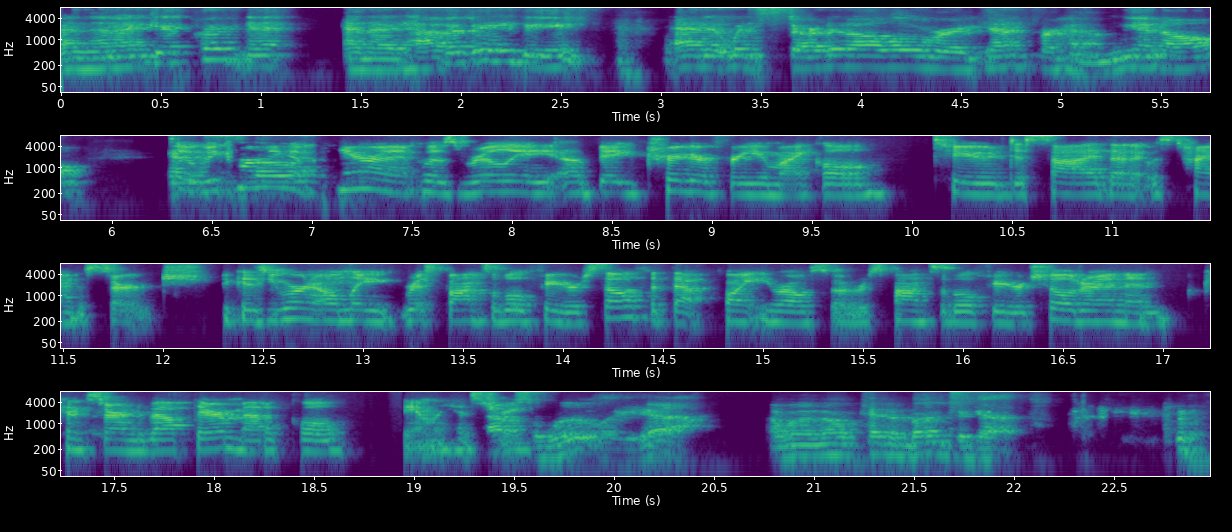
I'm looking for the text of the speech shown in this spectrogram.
And then I'd get pregnant and I'd have a baby, and it would start it all over again for him, you know? So And becoming so- a parent was really a big trigger for you, Michael, to decide that it was time to search because you weren't only responsible for yourself at that point, you were also responsible for your children and concerned about their medical family history. Absolutely, yeah. I want to know what kind of bugs you got.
